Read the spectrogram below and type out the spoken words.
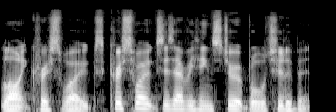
like Chris Woakes? Chris Woakes is everything Stuart Broad should have been.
